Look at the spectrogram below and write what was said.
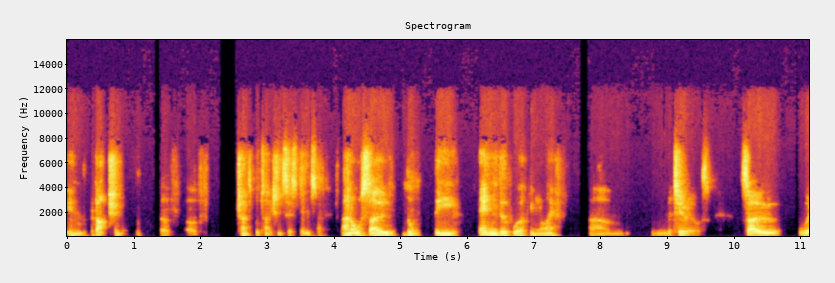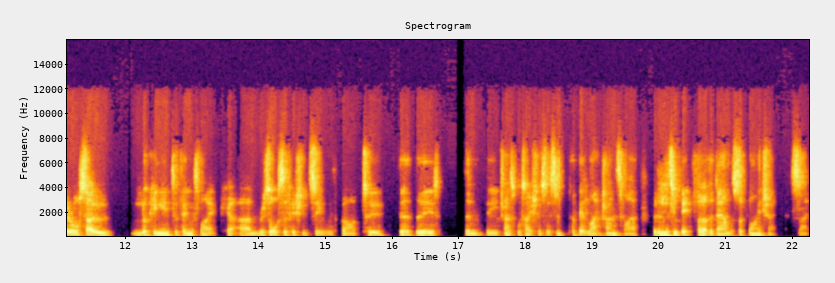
in the production of, of, of transportation systems and also the, the end of working life um, materials. So we're also looking into things like um, resource efficiency with regard to the, the, the, the, transportation system, a bit like Transfire, but a little bit further down the supply chain, let's say.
